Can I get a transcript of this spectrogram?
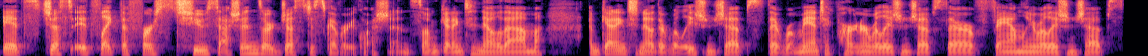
it's just it's like the first two sessions are just discovery questions. So I'm getting to know them. I'm getting to know their relationships, their romantic partner relationships, their family relationships.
